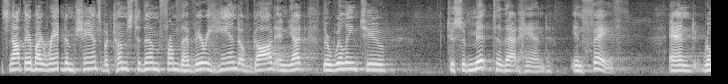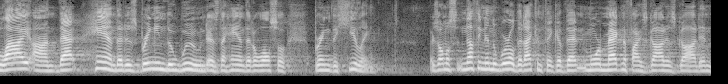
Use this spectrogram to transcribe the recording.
It's not there by random chance, but comes to them from the very hand of God, and yet they're willing to, to submit to that hand in faith and rely on that hand that is bringing the wound as the hand that will also bring the healing. There's almost nothing in the world that I can think of that more magnifies God as God and,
